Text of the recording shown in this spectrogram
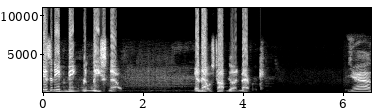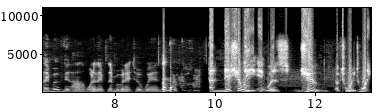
isn't even being released now. And that was Top Gun Maverick. Yeah, they moved it, huh? When are they? They're moving it to when? Initially it was June of 2020.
